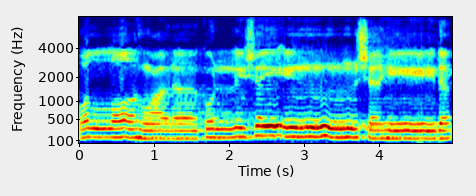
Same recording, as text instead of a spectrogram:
والله على كل شيء شهيد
